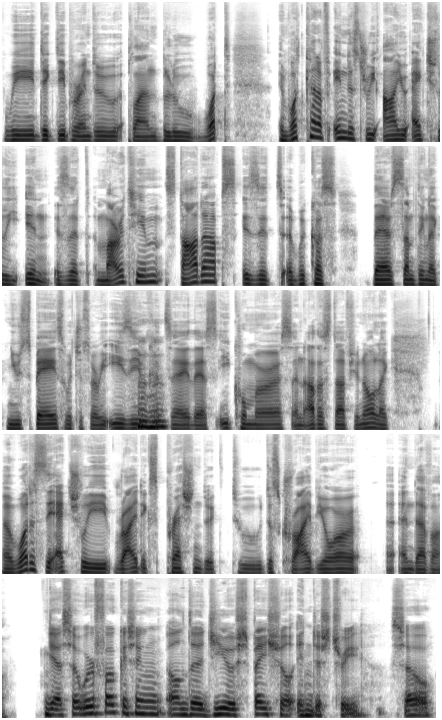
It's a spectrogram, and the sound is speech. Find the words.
we dig deeper into Plan Blue. What in what kind of industry are you actually in? Is it maritime startups? Is it uh, because there's something like new space, which is very easy. You mm -hmm. could say there's e-commerce and other stuff. You know, like uh, what is the actually right expression to, to describe your uh, endeavor? Yeah, so we're focusing on the geospatial industry. So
